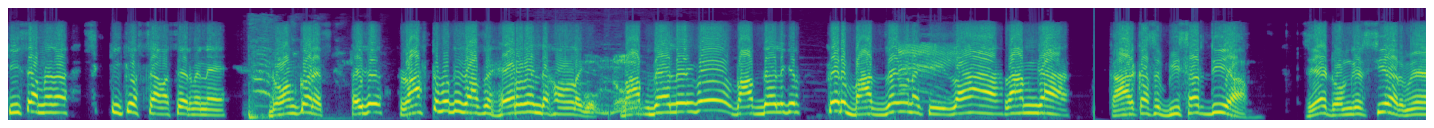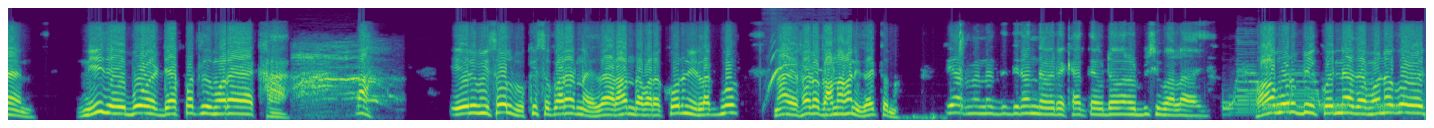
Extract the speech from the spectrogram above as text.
কিসে আপনারা কি করছে আমার চেয়ারম্যানে ডং করে। এই যে রাষ্ট্রপতি যা আছে হেরোইন দেখানো লাগে। বাপ দেয় লইব বাপ দেয় লেগে তোর বাদ যাইব নাকি? যা রামগা কার কাছে বিচার দিয়া যে ডঙ্গের চেয়ারম্যান নিজে বই ডেক পাতল মরে খা। না এরমই চলবো কিছু করার নাই। যা রান্না বাড়া করে নি লাগবো না এখানে দানা হানি যাইতো না। চেয়ারম্যানের দিদি রান্না করে খেতে ওটা আর বেশি ভালো হয়। হ মুরব্বী কন্যা যায় মনে করুন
